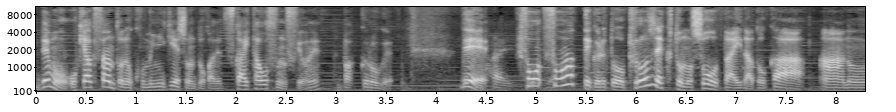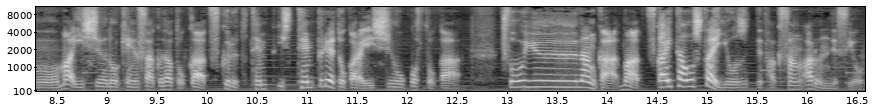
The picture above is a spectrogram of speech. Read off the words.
でも、お客さんとのコミュニケーションとかで使い倒すんですよね、バックログ。で、はい。そう、そうなってくると、プロジェクトの正体だとか、あのーまあ、一周の検索だとか、作るとテンテンプレートから一周を起こすとか、そういうなんか、まあ、使い倒したい用事ってたくさんあるんですよ。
